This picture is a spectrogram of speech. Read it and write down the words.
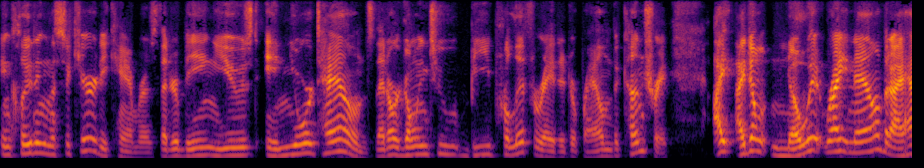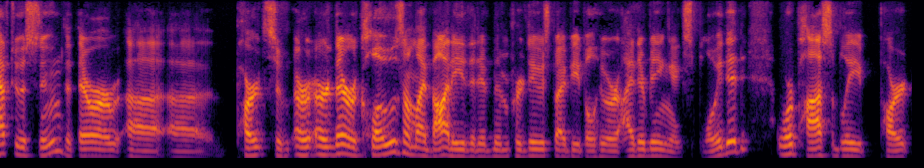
including the security cameras that are being used in your towns that are going to be proliferated around the country. I, I don't know it right now, but I have to assume that there are uh, uh, parts of, or, or, there are clothes on my body that have been produced by people who are either being exploited or possibly part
